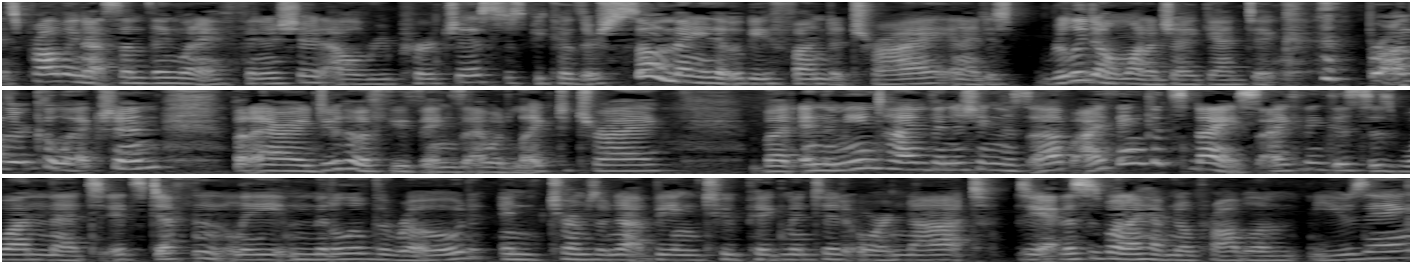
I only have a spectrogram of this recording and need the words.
It's probably not something when I finish it I'll repurchase just because there's so many that would be fun to try, and I just really don't want a gigantic bronzer collection, but I do have a few things I would like to try. But in the meantime, finishing this up, I think it's nice. I think this is one that it's definitely middle of the road in terms of not being too pigmented or not. So yeah, this is one I have no problem using.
